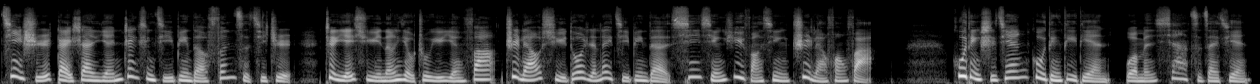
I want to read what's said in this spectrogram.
进食改善炎症性疾病的分子机制，这也许能有助于研发治疗许多人类疾病的新型预防性治疗方法。固定时间，固定地点，我们下次再见。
